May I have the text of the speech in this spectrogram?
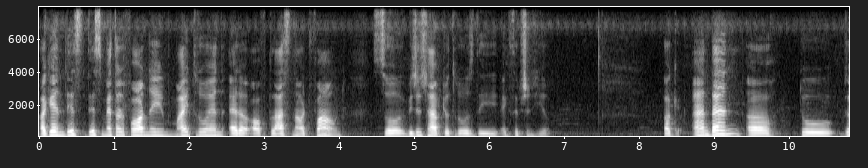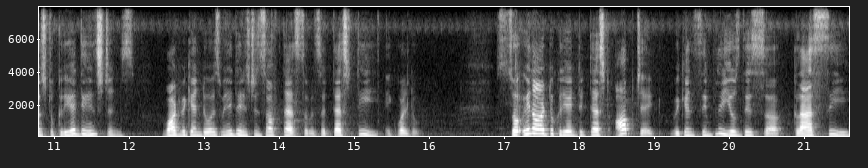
Again, this, this method for name might throw an error of class not found. So we just have to throw the exception here. Okay, and then uh, to just to create the instance, what we can do is we need the instance of test. So we'll say test t equal to. So in order to create the test object, we can simply use this uh, class C.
